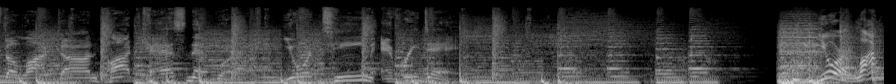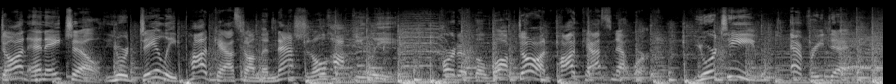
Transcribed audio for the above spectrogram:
the Locked On Podcast Network, your team every day. Your Locked On NHL, your daily podcast on the National Hockey League. Part of the Locked On Podcast Network, your team every day.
